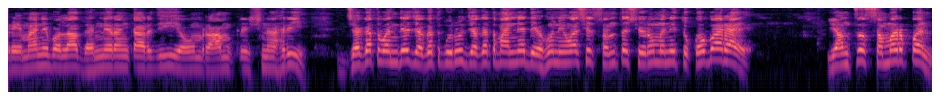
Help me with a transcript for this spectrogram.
प्रेमाने बोला धन्यरंकारजी ओम रामकृष्ण हरी। जगतवंदे जगद्गुरू जगतमान्य देहूनिवासी संत शिरोमणी तुकोबार आहे यांचं समर्पण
